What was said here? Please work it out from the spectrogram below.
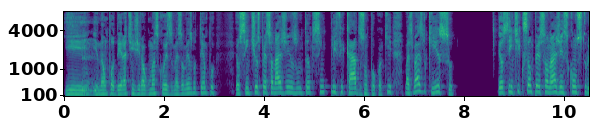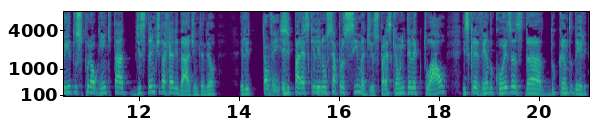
e, uhum. e não poder atingir algumas coisas. Mas ao mesmo tempo, eu senti os personagens um tanto simplificados um pouco aqui. Mas mais do que isso, eu senti que são personagens construídos por alguém que está distante da realidade, entendeu? Ele Talvez. Ele parece que ele não se aproxima disso, parece que é um intelectual escrevendo coisas da, do canto dele.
